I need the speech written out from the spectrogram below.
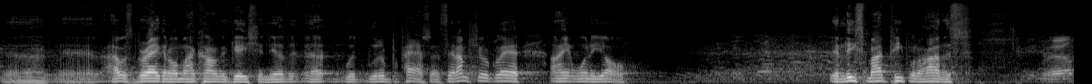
Uh, man. I was bragging on my congregation the other uh, with, with a pastor. I said, "I'm sure glad I ain't one of y'all. At least my people are honest." Well,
